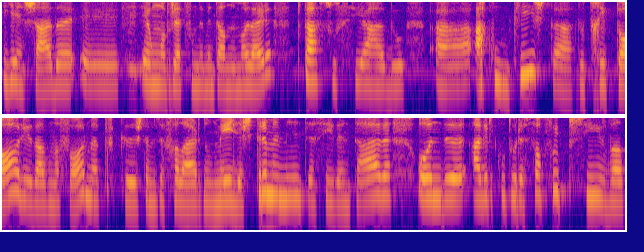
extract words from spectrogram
e a enxada é, é um objeto fundamental na Madeira, está associado à, à, conquista do território de alguma forma, porque estamos a falar de uma ilha extremamente acidentada, onde a agricultura só foi possível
